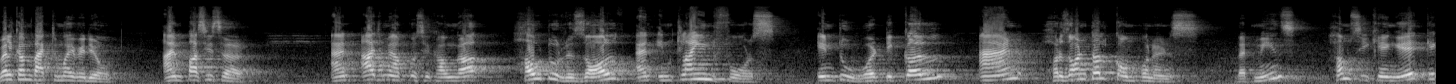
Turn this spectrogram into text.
Welcome back to my video I am Pasi sir and आज मैं आपको सिखाऊँगा how to resolve an inclined force into vertical and horizontal components that means हम सीखेंगे कि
